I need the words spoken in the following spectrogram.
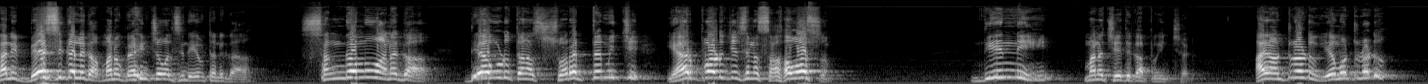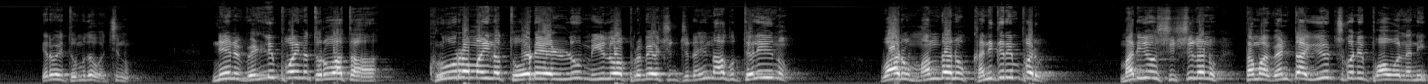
కానీ బేసికల్గా మనం గ్రహించవలసింది ఏమిటనగా సంఘము అనగా దేవుడు తన స్వరక్తమిచ్చి ఏర్పాటు చేసిన సహవాసం. దీన్ని మన చేతికి అప్పగించాడు. ఆయన అంటున్నాడు ఏమంటున్నాడు? ఇరవై తొమ్మిదో వచ్చిన నేను వెళ్ళిపోయిన తరువాత క్రూరమైన తోడేళ్ళు మీలో ప్రవేశించునని నాకు తెలియను. వారు మందను కనికరింపరు మరియు శిష్యులను తమ వెంట ఈడ్చుకొని పోవాలని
